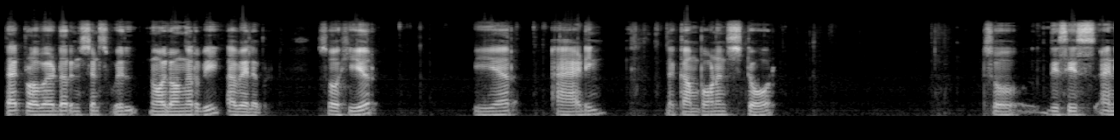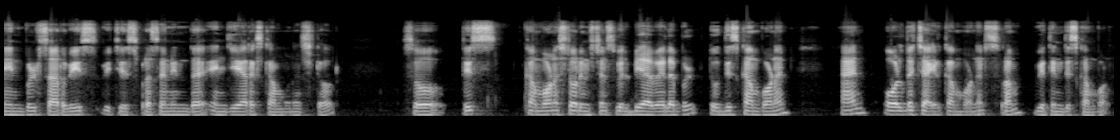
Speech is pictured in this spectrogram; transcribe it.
that provider instance will no longer be available. So here we are adding the component store. So this is an inbuilt service which is present in the NGRX component store. So this component store instance will be available to this component and all the child components from within this component.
